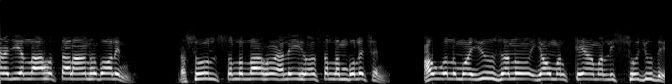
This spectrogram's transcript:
রাদিয়াল্লাহু তাআলা আনহু বলেন রাসূল সাল্লাল্লাহু আলাইহি ওয়াসাল্লাম বলেছেন, আউয়াল মা ইউজানু ইয়াউমাল কিয়ামা লিসসুজুদে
